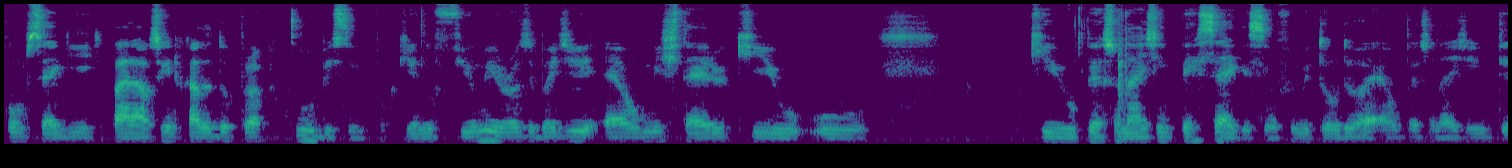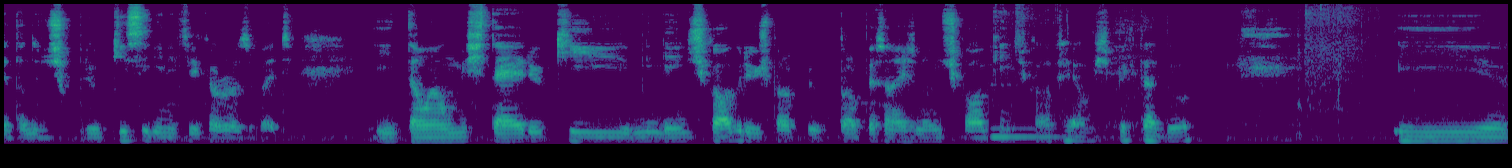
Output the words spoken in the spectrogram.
consegue equiparar ao significado do próprio clube, assim, porque no filme Rosebud é o mistério que o, o que o personagem persegue, assim, o filme todo é um personagem tentando descobrir o que significa Rosebud. Então é um mistério que ninguém descobre, o próprio, próprio personagem não descobre, quem descobre é o espectador. E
